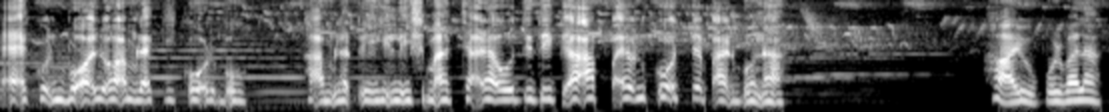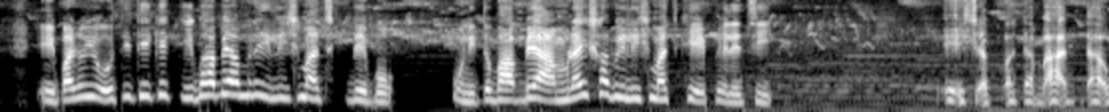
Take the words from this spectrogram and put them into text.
এখন বলো আমরা কি করব? আমরা তো ইলিশ মাছ ছাড়া অতিথিকে আপ্যায়ন করতে পারব না। হাই উপরওয়ালা, এবার ওই অতিথিকে কীভাবে আমরা ইলিশ মাছ দেব? উনি তো ভাববে আমরাই সব ইলিশ মাছ খেয়ে ফেলেছি। এইসব কথা বাদ দাও।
